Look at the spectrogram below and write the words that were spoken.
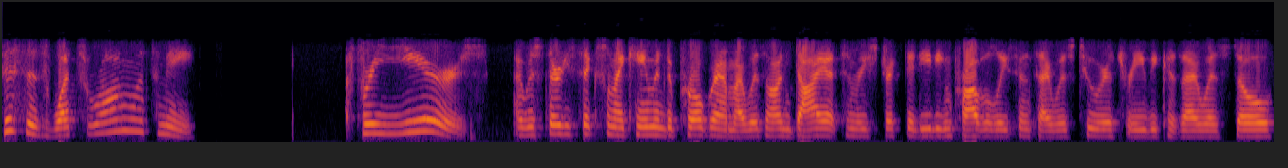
This is what's wrong with me. For years, I was 36 when I came into program. I was on diets and restricted eating probably since I was two or three because I was so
